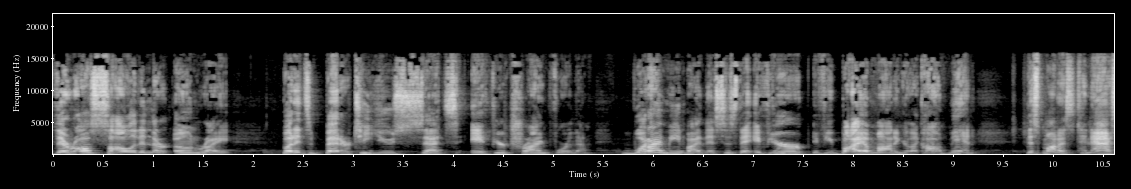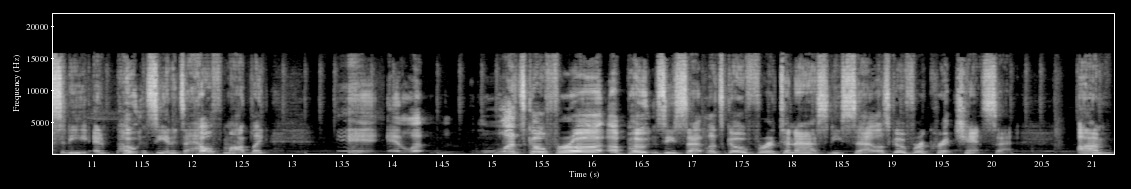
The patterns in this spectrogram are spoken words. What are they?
they're all solid in their own right, but it's better to use sets if you're trying for them. What I mean by this is that if you're if you buy a mod and you're like, "Oh man, this mod has tenacity and potency and it's a health mod," like it, eh, it, eh, let's go for a, a potency set. Let's go for a tenacity set. Let's go for a crit chance set. Um,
